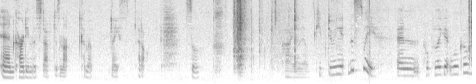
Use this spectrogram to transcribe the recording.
and carding this stuff does not come out nice at all. So I will keep doing it this way and hopefully get wool combs.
